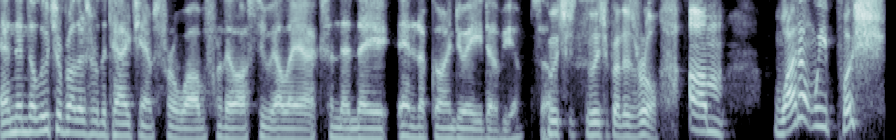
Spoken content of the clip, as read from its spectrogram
And then the Lucha Brothers were the tag champs for a while before they lost to LAX, and then they ended up going to AEW. So Lucha, Lucha Brothers rule. Um, why don't we push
